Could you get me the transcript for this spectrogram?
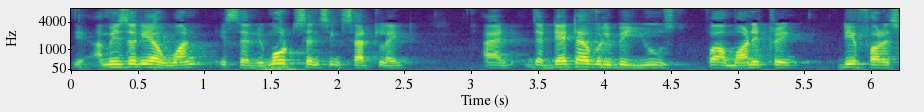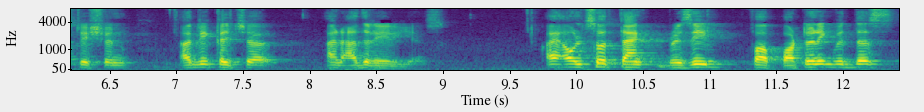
The Amazonia 1 is a remote sensing satellite and the data will be used for monitoring deforestation, agriculture and other areas. I also thank Brazil for partnering with us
